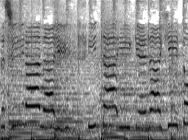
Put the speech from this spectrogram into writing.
ま知らない痛いけない人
